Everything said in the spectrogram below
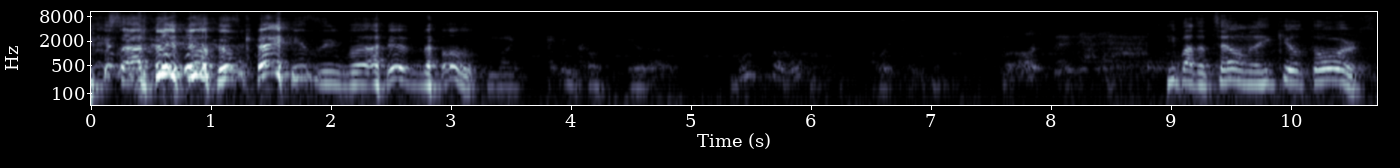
so I knew it was crazy, but I didn't know. He about to tell him that he killed Thor's.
